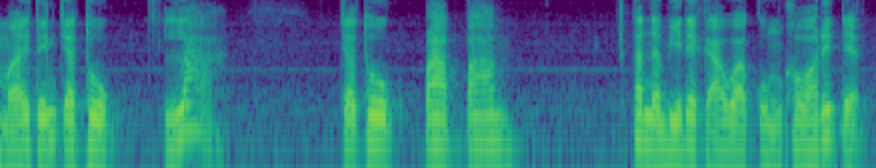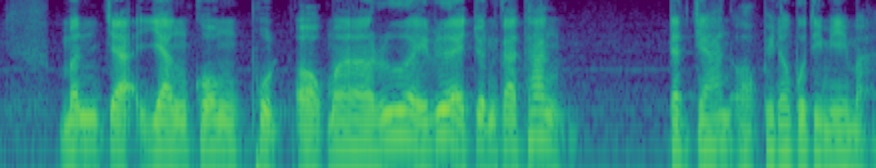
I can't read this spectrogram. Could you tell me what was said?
หมายถึงจะถูกล่า จะถูกปราบปราม ท่านนบีได้กล่าวว่ากลุ่มคาวาริดเนี่ยมันจะยังคงผุดออกมาเรื่อยๆ จนกระทั่งดัดยานออกพี่น้องผู้ที่มีมาน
